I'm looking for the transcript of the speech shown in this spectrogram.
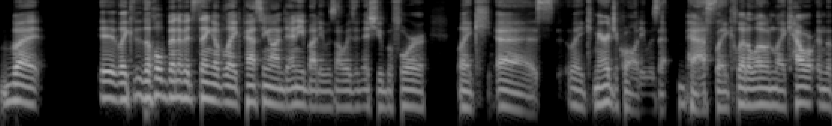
but it, like the whole benefits thing of like passing on to anybody was always an issue before like uh like marriage equality was that passed like let alone like how in the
